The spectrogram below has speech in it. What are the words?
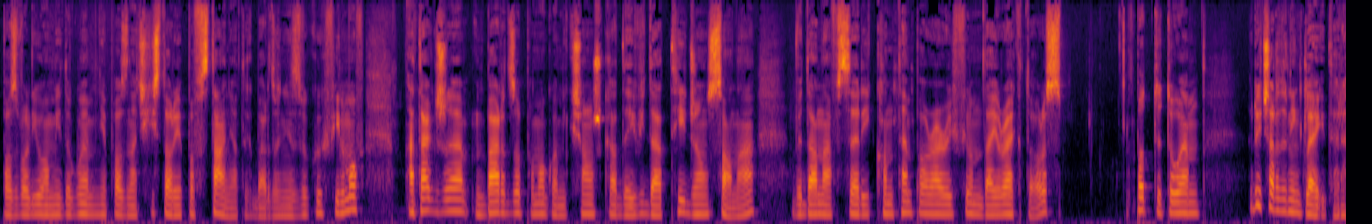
Pozwoliło mi dogłębnie poznać historię powstania tych bardzo niezwykłych filmów, a także bardzo pomogła mi książka Davida T. Johnsona, wydana w serii Contemporary Film Directors pod tytułem Richard Linklater,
